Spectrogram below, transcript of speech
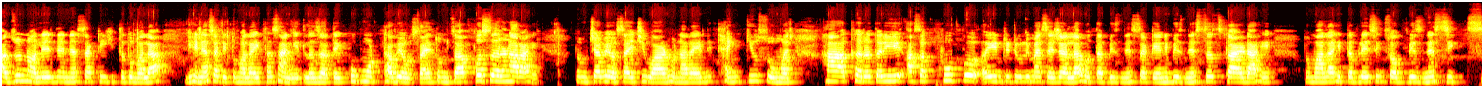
अजून नॉलेज देण्यासाठी इथं तुम्हाला घेण्यासाठी तुम्हाला इथं सांगितलं जाते. खूप मोठा व्यवसाय तुमचा पसरणार आहे. तुमच्या व्यवसायाची वाढ होणार आहे आणि थँक्यू सो मच हा खरं तरी असा खूप इंटिटिव्हली मेसेज आला होता बिझनेससाठी आणि बिझनेसचंच कार्ड आहे. तुम्हाला इथं blessings of business six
